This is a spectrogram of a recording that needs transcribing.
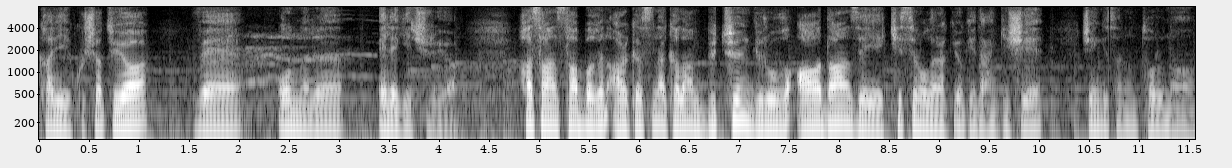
Kaleyi kuşatıyor ve onları ele geçiriyor. Hasan Sabbah'ın arkasında kalan bütün güruhu A'dan Z'ye kesin olarak yok eden kişi Cengiz Han'ın torunu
